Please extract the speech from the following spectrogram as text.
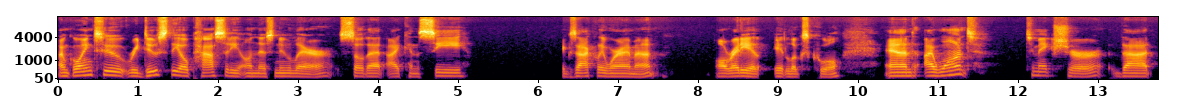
I'm going to reduce the opacity on this new layer so that I can see exactly where I'm at. Already it, it looks cool. And I want to make sure that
